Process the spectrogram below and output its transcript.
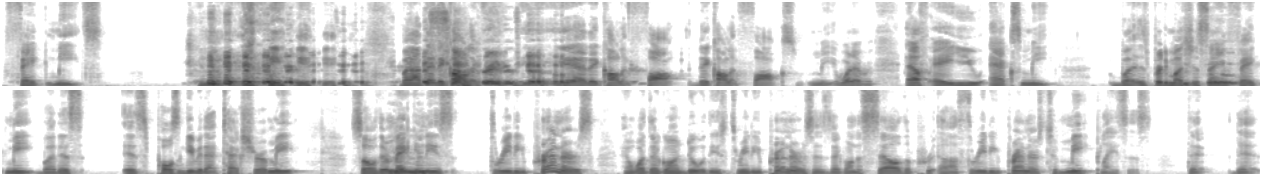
fake meats. You know? but i think they call Sounds crazy as it yeah they call it fox they call it fox meat whatever. F-a-u-x meat. But it's pretty much just saying fake meat but it's it's supposed to give you that texture of meat. So they're making mm-hmm. these 3d printers and what they're going to do with these 3d printers is they're going to sell the uh, 3d printers to meat places that that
